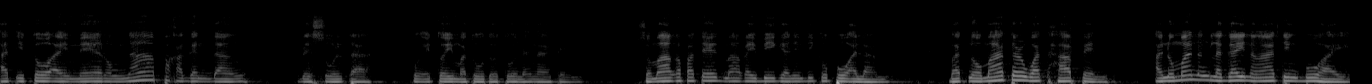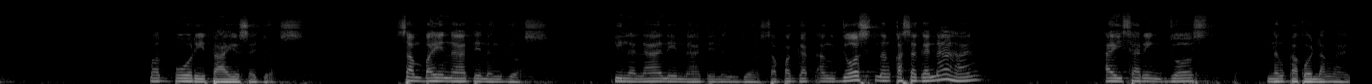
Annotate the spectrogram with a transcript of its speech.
at ito ay merong napakagandang resulta kung ito'y matututunan natin. So mga kapatid, mga kaibigan, hindi ko po alam. But no matter what happened, anuman ang lagay ng ating buhay, magpuri tayo sa Diyos. Sambahin natin ang Diyos. Kilalanin natin ang Diyos. Sapagkat ang Diyos ng kasaganahan ay siya ring Diyos ng kakulangan.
